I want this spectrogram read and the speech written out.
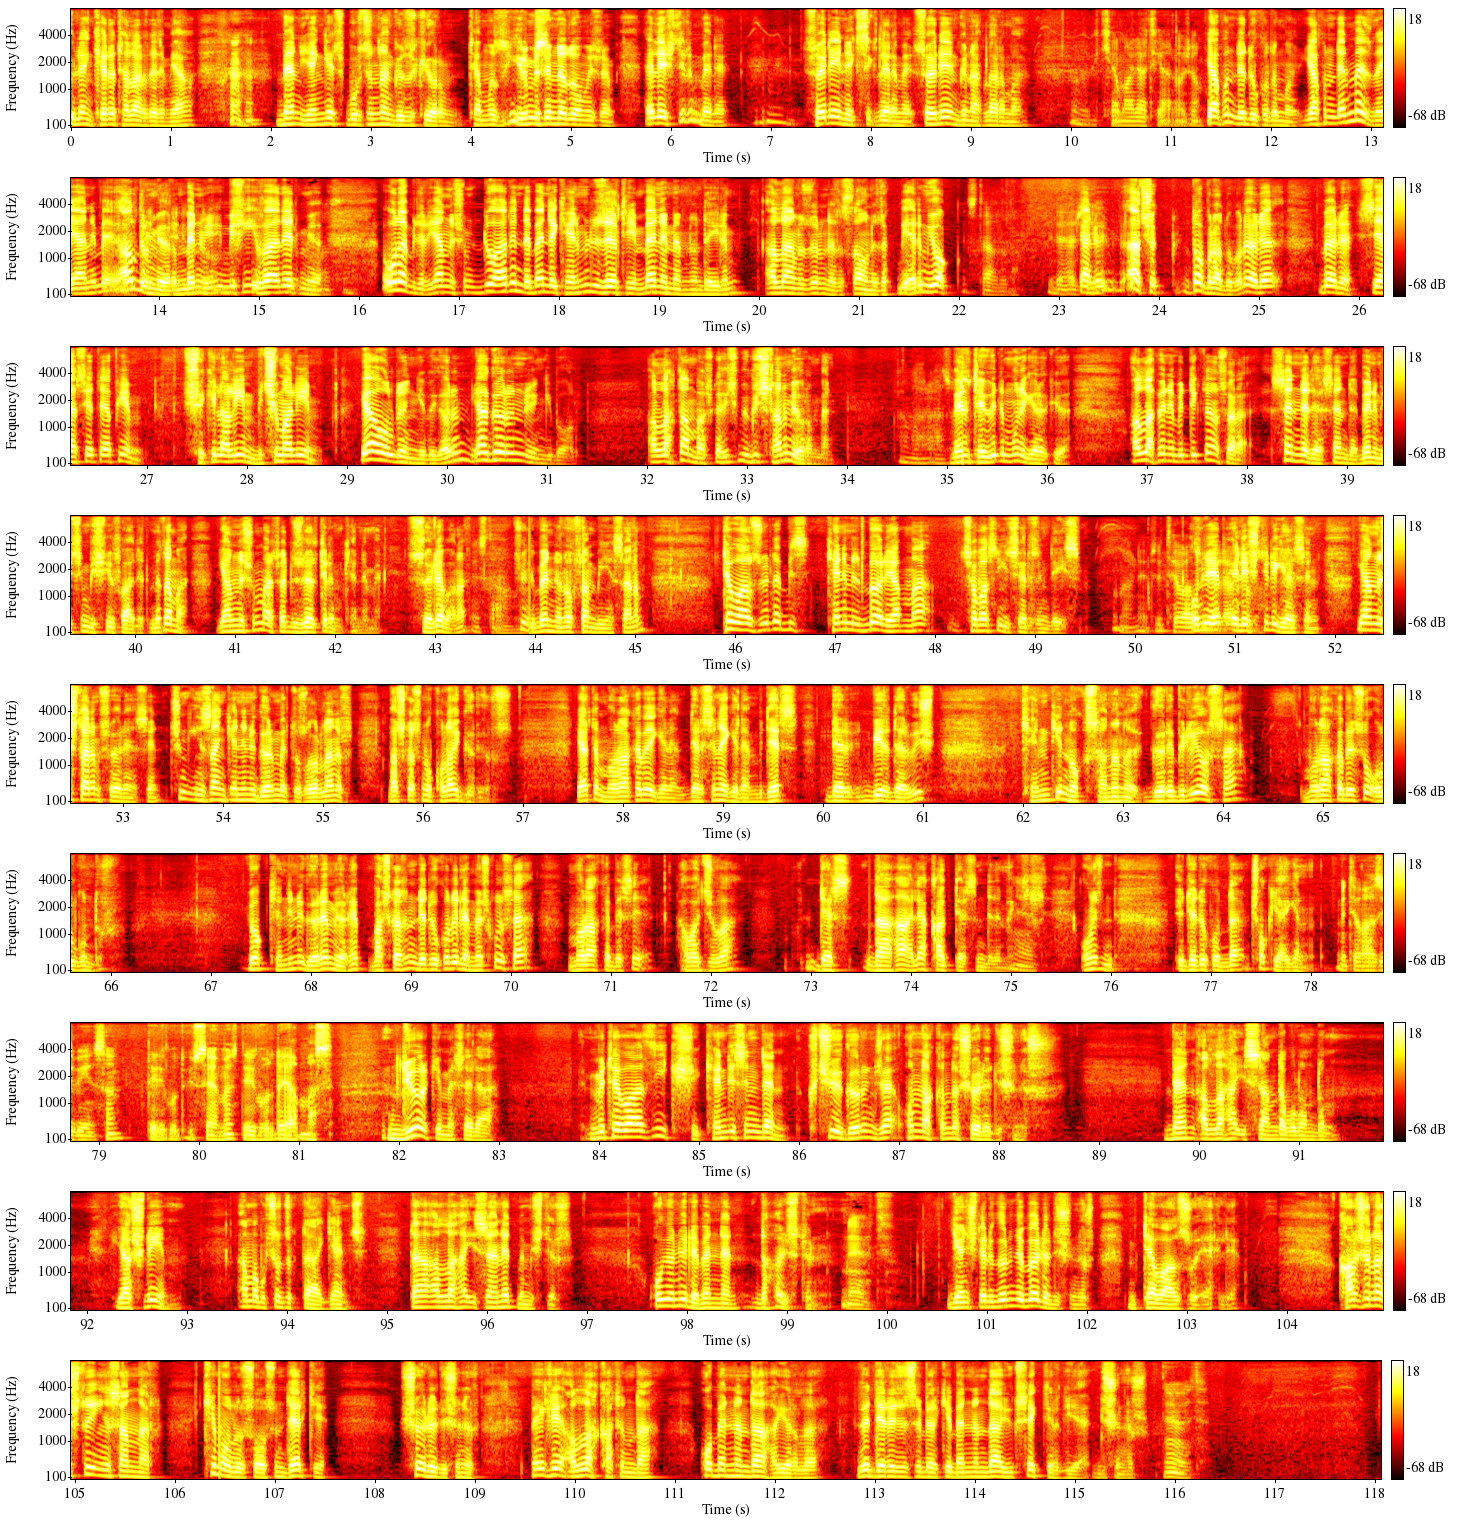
Ülen kereteler dedim ya. ben yengeç burcundan gözüküyorum. Temmuz 20'sinde doğmuşum. Eleştirin beni. Söyleyin eksiklerimi, söyleyin günahlarımı. Öyle kemalat yani hocam. Yapın dedikodumu. Yapın denmez de yani ben aldırmıyorum. Benim bir şey ifade etmiyor. Olabilir yanlışım. Dua edin de ben de kendimi düzelteyim. Ben de memnun değilim. Allah'ın huzurunda da savunacak bir yerim yok. Estağfurullah. Bir de her Yani şey açık, dobra dobra öyle böyle siyaset yapayım, şekil alayım, biçim alayım. Ya olduğun gibi görün, ya göründüğün gibi ol. Allah'tan başka hiçbir güç tanımıyorum ben. Allah razı olsun. Benim tevhidim bunu gerekiyor. Allah beni bildikten sonra sen ne dersen de benim için bir şey ifade etmez ama yanlışım varsa düzeltirim kendimi. Söyle bana. Estağfurullah. Çünkü ben de noksan bir insanım. Tevazuyla biz kendimiz böyle yapma çabası içerisindeyiz. Bunların hepsi tevazu. Oraya hep eleştiri gelsin. Yanlışlarım söylensin. Çünkü insan kendini görmekte zorlanır. Başkasını kolay görüyoruz. Zaten murakabeye gelen, dersine gelen bir ders, der, bir derviş kendi noksanını görebiliyorsa murakabesi olgundur. Yok kendini göremiyor. Hep başkasının dedikoduyla meşgulsa murakabesi havacıva ders daha hala kalp dersinde demektir. Evet. Onun için dedikoduda çok yaygın Mütevazi bir insan dedikoduyu sevmez, dedikodu da yapmaz. Diyor ki mesela mütevazi kişi kendisinden küçüğü görünce onun hakkında şöyle düşünür. Ben Allah'a isyanda bulundum. Yaşlıyım ama bu çocuk daha genç. Daha Allah'a isyan etmemiştir. O yönüyle benden daha üstün. Evet. Gençleri görünce böyle düşünür mütevazu ehli. Karşılaştığı insanlar kim olursa olsun der ki şöyle düşünür. Belki Allah katında o benden daha hayırlı ve derecesi belki benden daha yüksektir diye düşünür. Evet.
